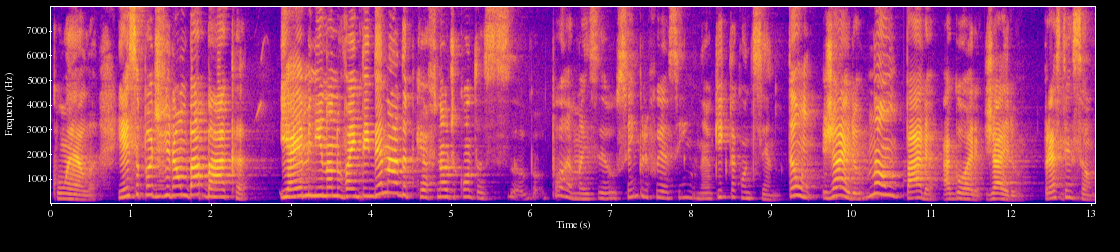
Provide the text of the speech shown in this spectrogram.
com ela. E aí você pode virar um babaca. E aí a menina não vai entender nada, porque afinal de contas, porra, mas eu sempre fui assim, né? O que que tá acontecendo? Então, Jairo, não, para, agora. Jairo, presta atenção.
